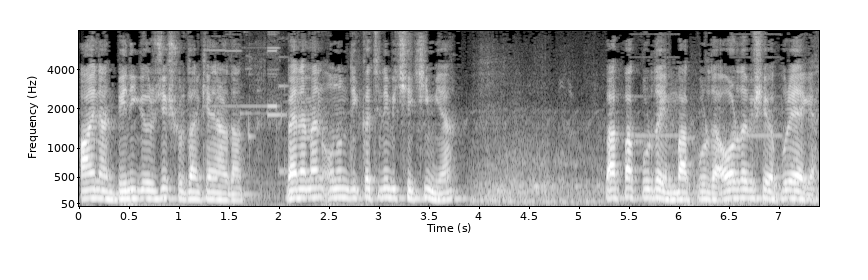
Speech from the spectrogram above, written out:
Aynen beni görecek şuradan kenardan. Ben hemen onun dikkatini bir çekeyim ya. Bak bak buradayım bak burada. Orada bir şey yok. Buraya gel.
